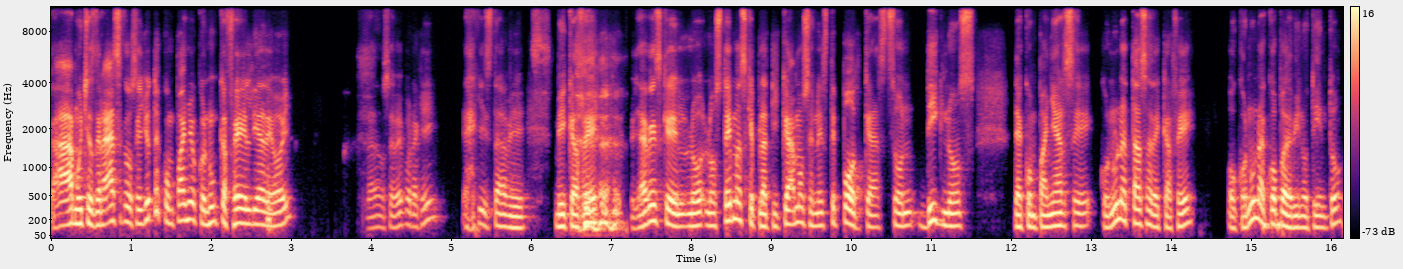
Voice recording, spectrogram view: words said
Ah, muchas gracias, José. Yo te acompaño con un café el día de hoy. ¿No se ve por aquí? Aquí está mi, mi café. Ya ves que lo, los temas que platicamos en este podcast son dignos de acompañarse con una taza de café o con una copa de vino tinto,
